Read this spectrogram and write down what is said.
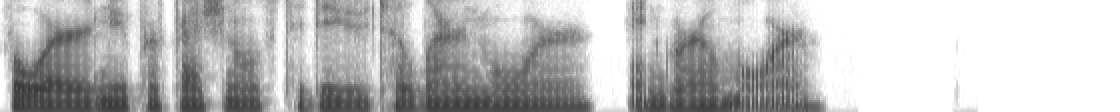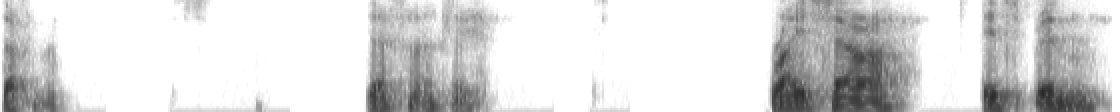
for new professionals to do to learn more and grow more. Definitely. Definitely. Right, Sarah. It's been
